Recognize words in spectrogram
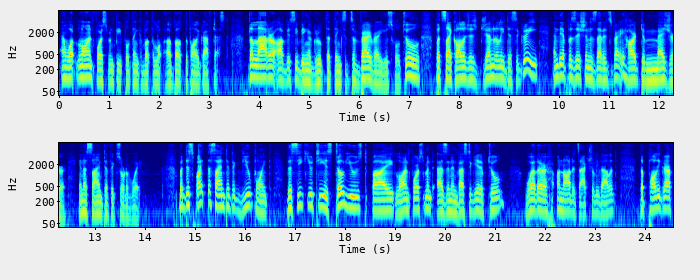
and what law enforcement people think about the about the polygraph test. The latter obviously being a group that thinks it's a very very useful tool, but psychologists generally disagree and their position is that it's very hard to measure in a scientific sort of way. But despite the scientific viewpoint, the CQT is still used by law enforcement as an investigative tool, whether or not it's actually valid. The polygraph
